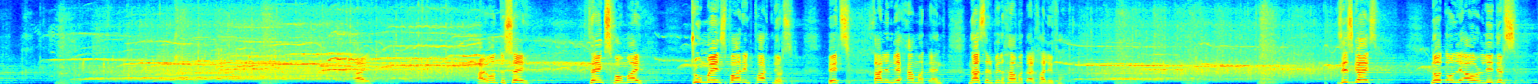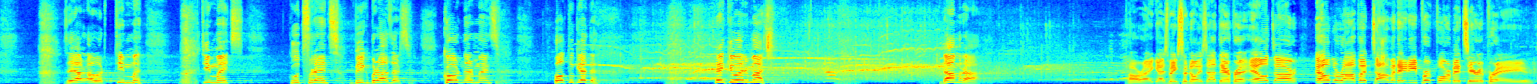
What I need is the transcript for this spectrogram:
I I want to say thanks for my two main sparring partners. It's Khalid bin Hamad and Nasser bin Hamad Al Khalifa. These guys, not only our leaders, they are our team, teammates, good friends, big brothers, cornermen, all together. Thank you very much. Damra. All right, guys, make some noise out there for Eldar Eldarov, a dominating performance here at Brave.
